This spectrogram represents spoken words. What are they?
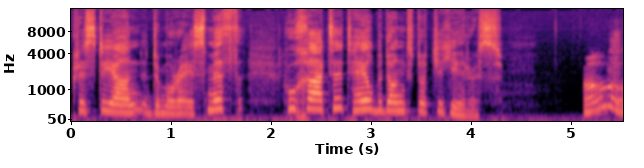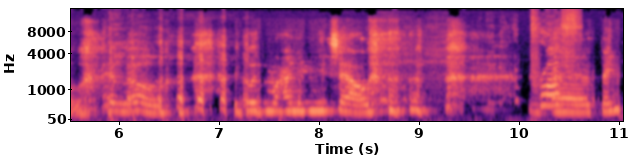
Christiane de Morais Smith, hoe gaat het? Heel bedankt dat je hier is. Oh, hello. Good morning, Michelle. Prof, uh, thank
